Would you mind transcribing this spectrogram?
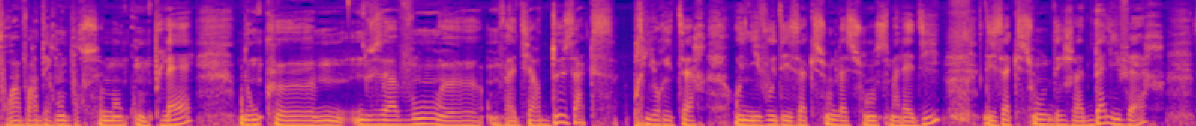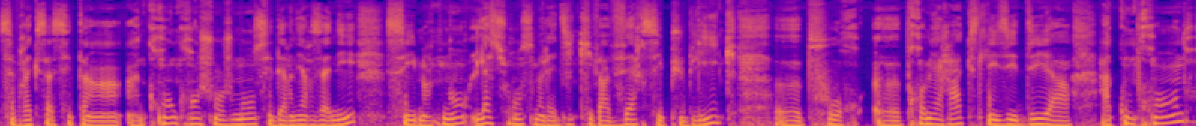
pour avoir des remboursements complets. Donc nous avons, on va dire, deux axes prioritaires au niveau des actions de l'assurance maladie des actions déjà d'aller vers. C'est vrai que ça c'est un, un, grand grand changement ces dernières années. C'est maintenant l'assurance maladie qui va vers ces publics euh, pour euh, premier axe les aider à, à comprendre,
